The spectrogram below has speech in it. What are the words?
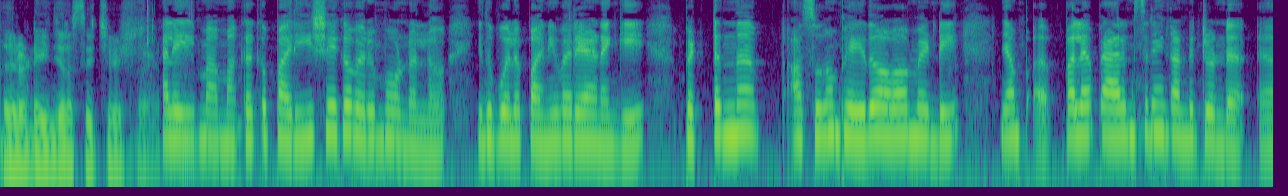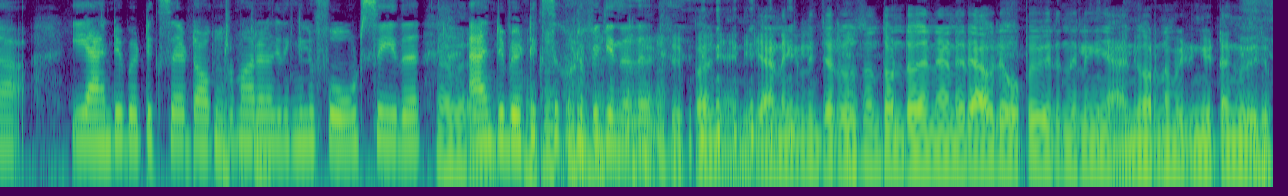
അതൊരു ഡേഞ്ചറസ് സിറ്റുവേഷനാണ് അല്ല ഈ മക്കൾക്ക് പരീക്ഷയൊക്കെ വരുമ്പോൾ ഉണ്ടല്ലോ ഇതുപോലെ പനി വരെയാണെങ്കിൽ പെട്ടെന്ന് അസുഖം ഭേദമാവാൻ വേണ്ടി ഞാൻ പല പാരന്റ്സിനെയും കണ്ടിട്ടുണ്ട്. ഈ ആന്റിബയോട്ടിക്സ് ഡോക്ടർമാർ ഏതെങ്കിലും ഫോഴ്സ് ചെയ്ത് ആന്റിബയോട്ടിക്സ് കൊടുപ്പിക്കുന്നത്. ഇപ്പൊ എനിക്കാണെങ്കിലും ചില ദിവസം തൊണ്ട തന്നെയാണ് രാവിലെ ഒപ്പ് വരുന്നില്ലെങ്കിൽ ഞാനും ഒരെണ്ണം വിഴുങ്ങിയിട്ടങ്ങ് വരും.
